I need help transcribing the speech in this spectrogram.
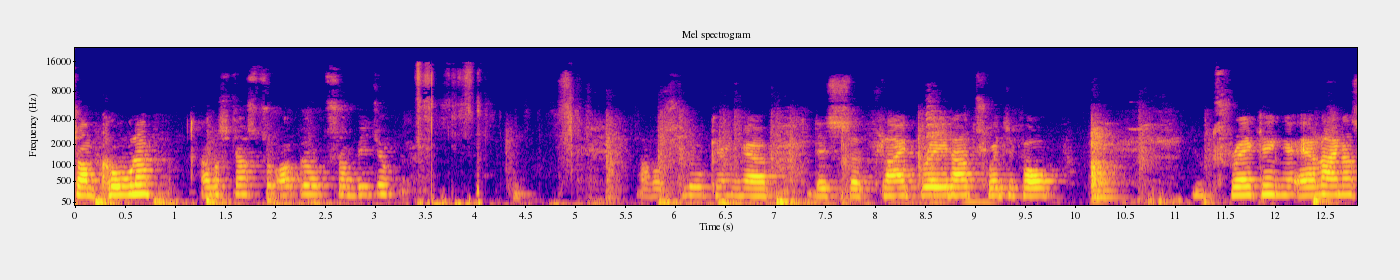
some cola. I was just to upload some video. I was looking at this uh, Flight Radar 24 tracking airliners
